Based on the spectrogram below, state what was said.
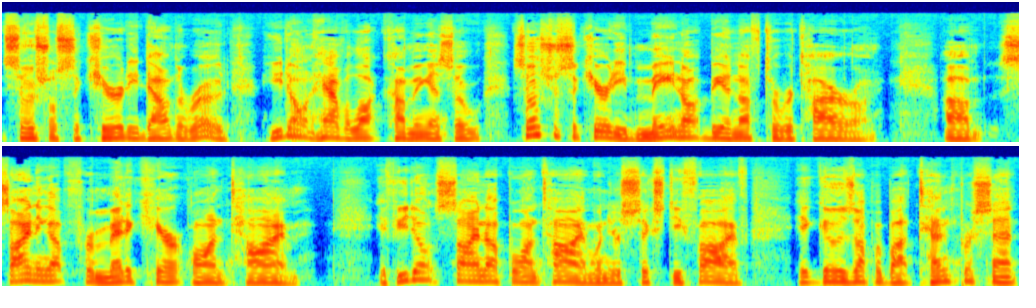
Social Security down the road, you don't have a lot coming in. So Social Security may not be enough to retire on. Um, signing up for Medicare on time. If you don't sign up on time when you're 65, it goes up about 10%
